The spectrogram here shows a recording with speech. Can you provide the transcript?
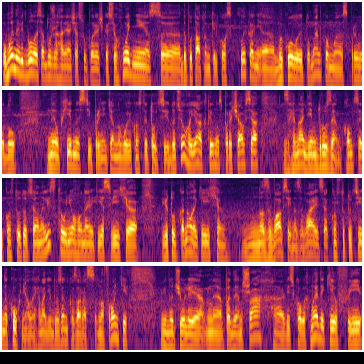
у мене відбулася дуже гаряча суперечка сьогодні з е, депутатом кількох скликань е, Миколою Туменком е, з приводу необхідності прийняття нової конституції. До цього я активно сперечався з Геннадієм Друзенком. Це конституціоналіст. У нього навіть є свій ютуб канал, який називався і називається Конституційна кухня. Але Геннадій Друзенко зараз на фронті. Він очолює ПДМШ, е, військових медиків. І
